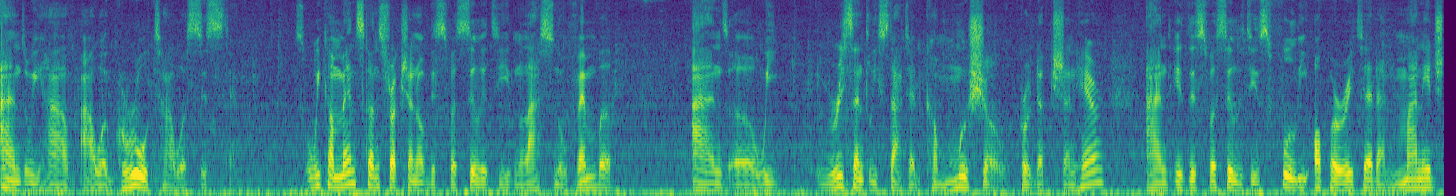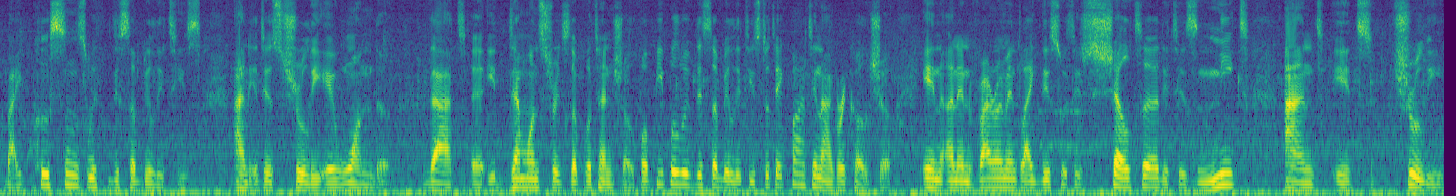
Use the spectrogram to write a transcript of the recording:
and we have our grow tower system. So we commenced construction of this facility in last November and uh, we recently started commercial production here and this facility is fully operated and managed by persons with disabilities and it is truly a wonder that uh, it demonstrates the potential for people with disabilities to take part in agriculture in an environment like this which is sheltered it is neat and it truly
